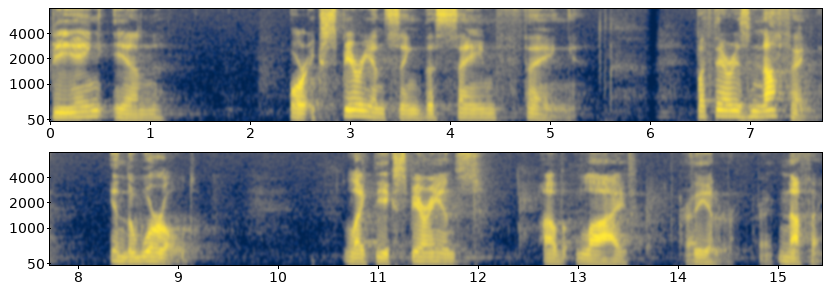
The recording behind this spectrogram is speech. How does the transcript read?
being in or experiencing the same thing. But there is nothing in the world like the experience of live theater. right. Nothing.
